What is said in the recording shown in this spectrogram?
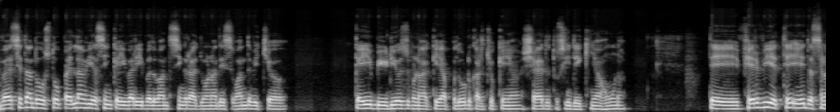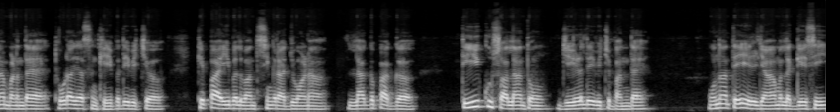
ਵੈਸੇ ਤਾਂ ਦੋਸਤੋ, ਪਹਿਲਾਂ ਵੀ ਅਸੀਂ ਕਈ ਵਾਰੀ ਬਲਵੰਤ ਸਿੰਘ ਰਾਜੋਆਣਾ ਦੇ ਸੰਬੰਧ ਵਿੱਚ ਕਈ ਵੀਡੀਓਜ਼ ਬਣਾ ਕੇ ਅਪਲੋਡ ਕਰ ਚੁੱਕੇ ਹਾਂ, ਸ਼ਾਇਦ ਤੁਸੀਂ ਦੇਖੀਆਂ ਹੋਣ। ਤੇ ਫਿਰ ਵੀ ਇੱਥੇ ਇਹ ਦੱਸਣਾ ਬਣਦਾ ਹੈ ਥੋੜਾ ਜਿਹਾ ਸੰਖੇਪ ਦੇ ਵਿੱਚ ਕਿ ਭਾਈ ਬਲਵੰਤ ਸਿੰਘ ਰਾਜੋਆਣਾ ਲਗਭਗ 30 ਕੁ ਸਾਲਾਂ ਤੋਂ ਜੇਲ੍ਹ ਦੇ ਵਿੱਚ ਬੰਦ ਹੈ। ਉਹਨਾਂ ਤੇ ਇਲਜ਼ਾਮ ਲੱਗੇ ਸੀ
